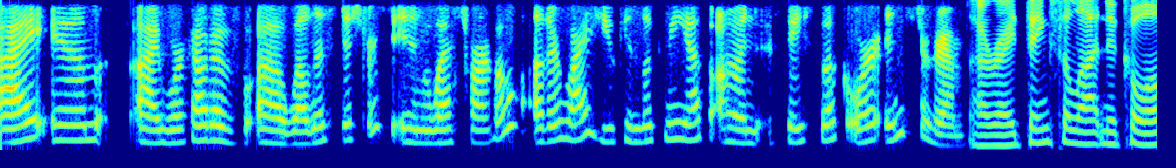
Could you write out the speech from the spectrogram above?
I am. I work out of uh, Wellness District in West Fargo. Otherwise, you can look me up on Facebook or Instagram. All right, thanks a lot, Nichole.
